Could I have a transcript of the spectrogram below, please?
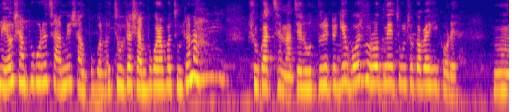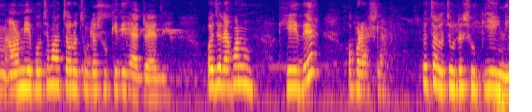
মেয়েও শ্যাম্পু করেছে, আমিও শ্যাম্পু করলাম। চুলটা শ্যাম্পু করার পর চুলটা না শুকাচ্ছে না, যে রোদ্দুরে একটু গিয়ে বসবো, রোদ নেই, চুল শুকাবে কী করে? আমার মেয়ে বলছে, মা, চলো চুলটা শুকিয়ে দিই হেয়ার ড্রায়ার দিয়ে। ওই জন্য এখন খেয়ে দিয়ে ওপর আসলাম। তো চলো চুলটা শুকিয়েই নি।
